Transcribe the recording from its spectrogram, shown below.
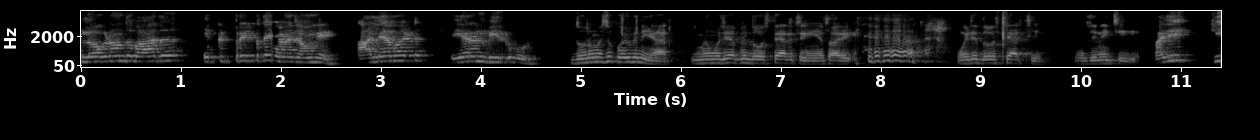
ਲੋਕਡਾਊਨ ਤੋਂ ਬਾਅਦ ਇੱਕ ਟ੍ਰਿਪ ਤੇ ਜਾਣਾ ਚਾਹੋਗੇ ਆਲਿਆ ਭੱਟ ਜਾਂ ਰਣਬੀਰ ਕਪੂਰ दोनों में से कोई भी नहीं यार मैं मुझे अपने दोस्त यार चाहिए सॉरी मुझे दोस्त यार चाहिए मुझे नहीं चाहिए ਭਾਜੀ ਕੀ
